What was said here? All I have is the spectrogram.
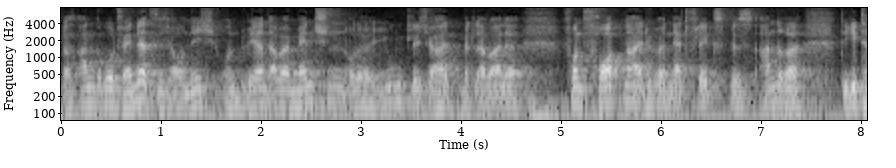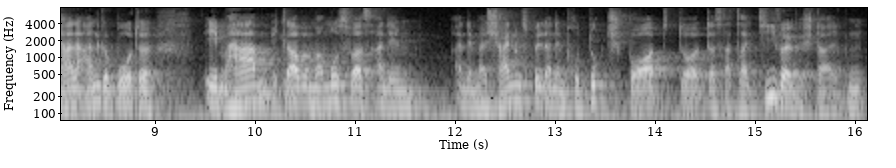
das Angebot verändert sich auch nicht. Und während aber Menschen oder Jugendliche halt mittlerweile von Fortnite über Netflix bis andere digitale Angebote eben haben, ich glaube, man muss was an dem an dem Erscheinungsbild, an dem Produktsport dort das attraktiver gestalten.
